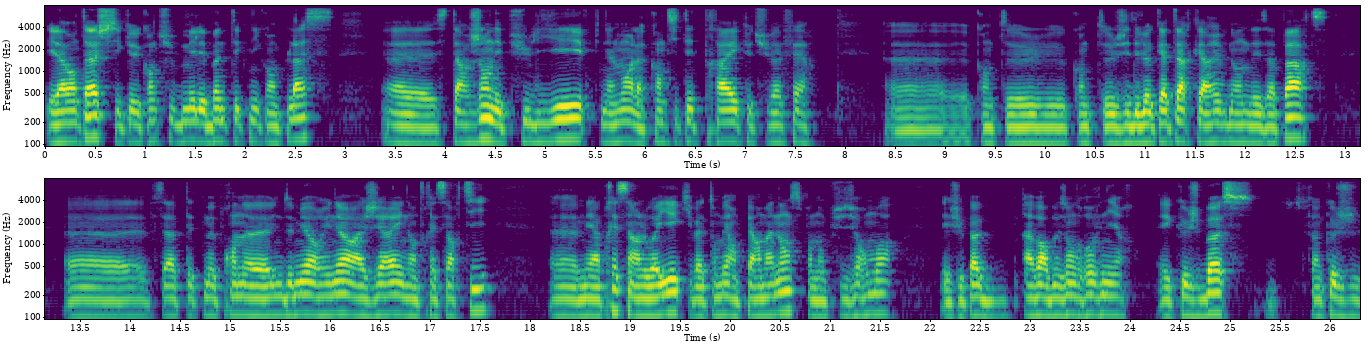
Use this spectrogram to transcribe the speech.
Et l'avantage, c'est que quand tu mets les bonnes techniques en place, euh, cet argent n'est plus lié finalement à la quantité de travail que tu vas faire. Euh, quand euh, quand j'ai des locataires qui arrivent dans des appartes, ça va peut-être me prendre une demi-heure, une heure à gérer une entrée-sortie. mais après, c'est un loyer qui va tomber en permanence pendant plusieurs mois. Et je vais pas avoir besoin de revenir. Et que je bosse, enfin que je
